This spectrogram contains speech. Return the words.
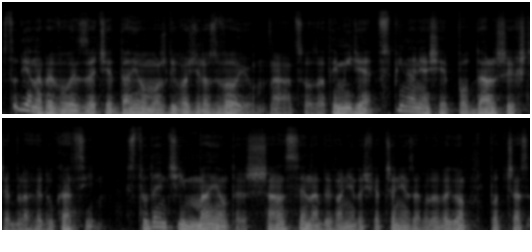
Studia na PWSZ dają możliwość rozwoju, a co za tym idzie, wspinania się po dalszych szczeblach edukacji. Studenci mają też szansę nabywania doświadczenia zawodowego podczas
